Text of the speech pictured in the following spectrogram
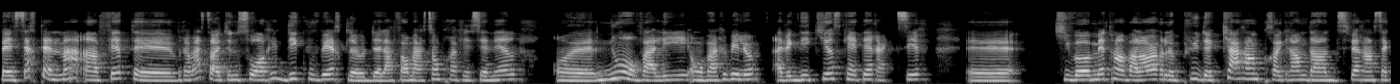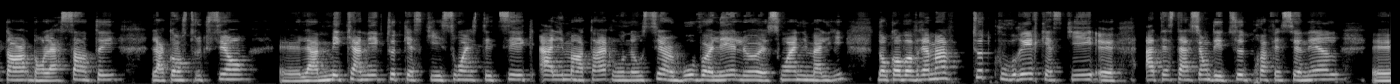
Bien, certainement. En fait, euh, vraiment, ça va être une soirée découverte de la formation professionnelle. Euh, nous, on va aller, on va arriver là avec des kiosques interactifs. Euh, qui va mettre en valeur le plus de 40 programmes dans différents secteurs, dont la santé, la construction, euh, la mécanique, tout ce qui est soins esthétiques, alimentaires. On a aussi un beau volet, là, soins animaliers. Donc, on va vraiment tout couvrir qu'est-ce qui est euh, attestation d'études professionnelles, euh,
